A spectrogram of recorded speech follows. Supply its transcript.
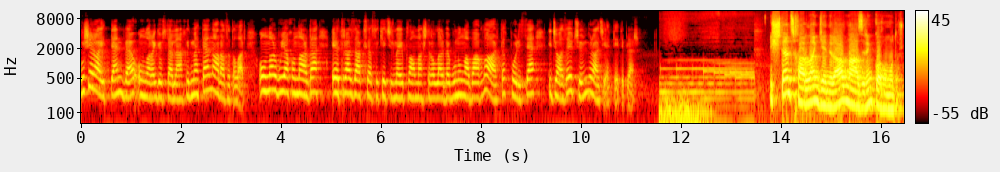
bu şəraitdən və onlara göstərilən xidmətdən narazıdırlar. Onlar bu yaxınlarda etiraz aksiyası keçirməyi planlaşdırırlar və bununla bağlı artıq polisə icazə üçün müraciət ediblər. İşdən çıxarılan general nazirin qohumudur.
